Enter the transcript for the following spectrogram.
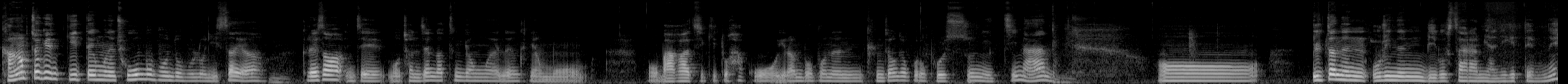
강압적이기 때문에 좋은 부분도 물론 있어요. 음. 그래서 이제 뭐 전쟁 같은 경우에는 그냥 뭐, 뭐 막아지기도 하고 이런 부분은 긍정적으로 볼 수는 있지만 어 일단은 우리는 미국 사람이 아니기 때문에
